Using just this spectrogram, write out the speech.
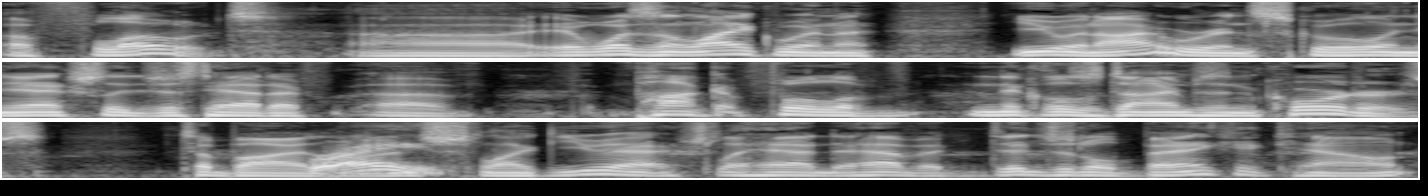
afloat. Uh, it wasn't like when uh, you and I were in school and you actually just had a, a pocket full of nickels, dimes, and quarters to buy right. lunch. Like you actually had to have a digital bank account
